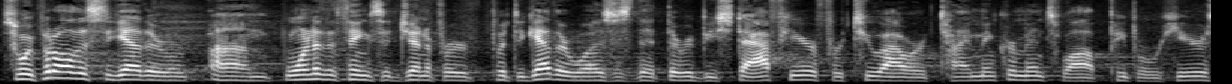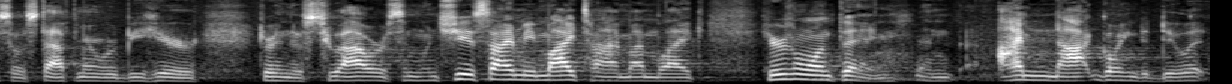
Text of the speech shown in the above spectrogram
So when we put all this together, um, one of the things that Jennifer put together was is that there would be staff here for two-hour time increments while people were here. So a staff member would be here during those two hours. And when she assigned me my time, I'm like, here's one thing, and I'm not going to do it.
